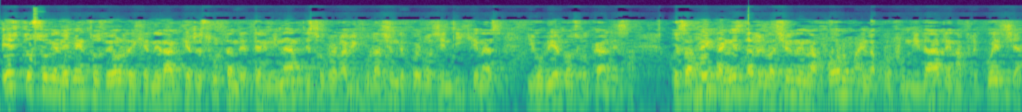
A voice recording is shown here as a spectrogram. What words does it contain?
Estos son elementos de orden general que resultan determinantes sobre la vinculación de pueblos indígenas y gobiernos locales, pues afectan esta relación en la forma, en la profundidad, en la frecuencia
